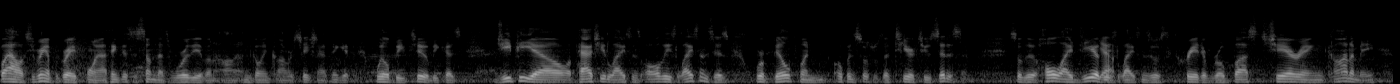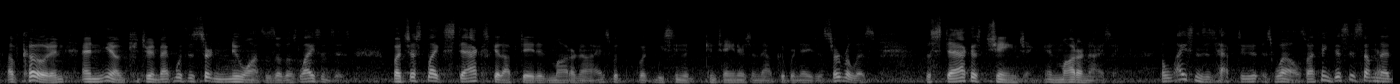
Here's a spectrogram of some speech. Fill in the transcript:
Well, Alex, you bring up a great point. I think this is something that's worthy of an ongoing conversation. I think it will be too, because GPL, Apache license, all these licenses were built when open source was a tier two citizen. So the whole idea of these licenses was to create a robust sharing economy of code, and, and you know, back with the certain nuances of those licenses. But just like stacks get updated and modernized with what we've seen with containers and now Kubernetes and serverless, the stack is changing and modernizing. The licenses have to as well. So I think this is something that,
